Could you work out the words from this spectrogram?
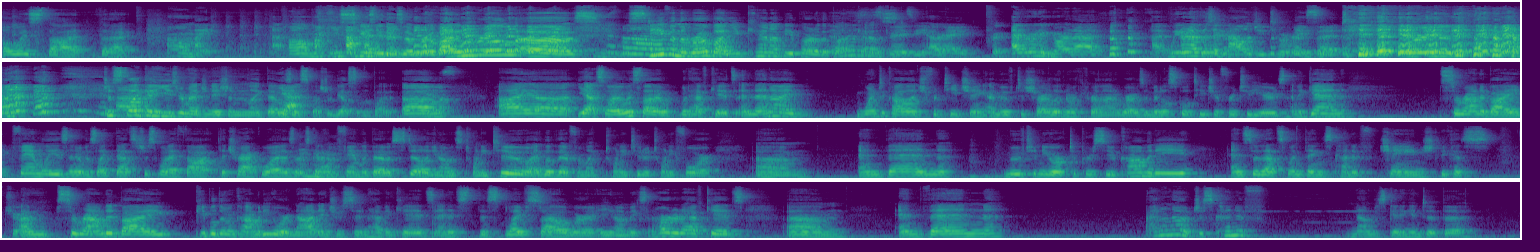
always thought that I, Oh my, oh my. excuse me, there's a robot in the room. Uh, Steve and the robot, you cannot be a part of the This podcast. is crazy. All right, For, everyone, ignore that. Uh, we don't have the technology to erase it. We're Just like a use your imagination, like that was yeah. a special guest on the pod. Um, Yes. I uh, yeah, so I always thought I would have kids, and then I went to college for teaching. I moved to Charlotte, North Carolina, where I was a middle school teacher for two years, and again surrounded by families and it was like that's just what i thought the track was i was going to have a family but i was still you know i was 22 i lived there from like 22 to 24 um, and then moved to new york to pursue comedy and so that's when things kind of changed because Sure. I'm surrounded by people doing comedy who are not interested in having kids, and it's this lifestyle where you know it makes it harder to have kids. Um, and then I don't know, just kind of now I'm just getting into the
